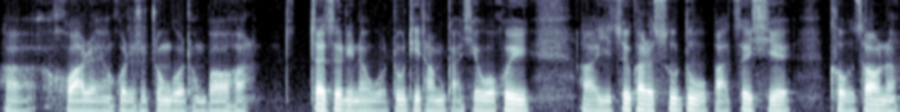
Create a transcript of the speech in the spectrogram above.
啊华人或者是中国同胞哈。在这里呢，我都替他们感谢。我会啊，以最快的速度把这些口罩呢，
